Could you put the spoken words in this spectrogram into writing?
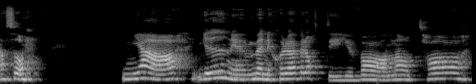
Alltså, ja, grejen är människor över 80 är ju vana att ta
